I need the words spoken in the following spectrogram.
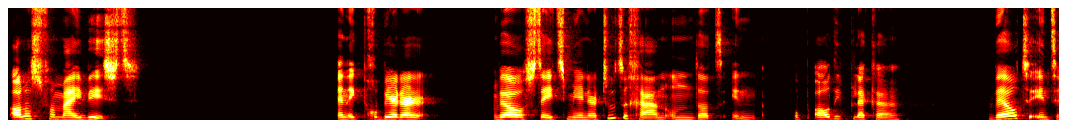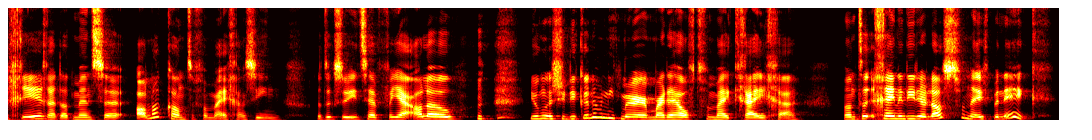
alles van mij wist. En ik probeer daar wel steeds meer naartoe te gaan, omdat in, op al die plekken wel te integreren. Dat mensen alle kanten van mij gaan zien. Dat ik zoiets heb van ja, hallo, jongens, jullie kunnen me niet meer maar de helft van mij krijgen. Want degene die er last van heeft, ben ik.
